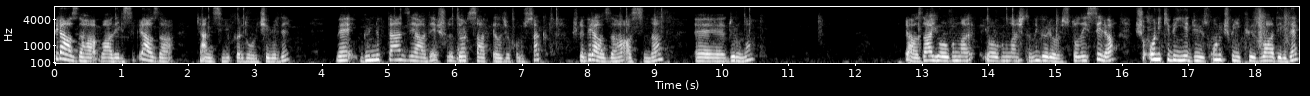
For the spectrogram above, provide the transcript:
biraz daha vadelisi, biraz daha kendisini yukarı doğru çevirdi. Ve günlükten ziyade şurada 4 saatte alacak olursak şurada biraz daha aslında e, durumu biraz daha yorgunla, yorgunlaştığını görüyoruz. Dolayısıyla şu 12.700, 13.200 vadeli de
